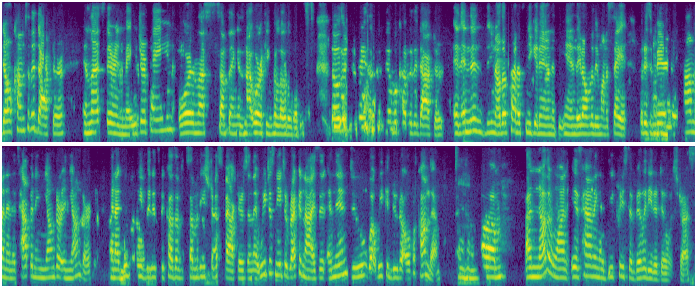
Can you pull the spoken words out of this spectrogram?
don't come to the doctor unless they're in major pain or unless something is not working below the waist. Those are the reasons that they will come to the doctor. And, and then, you know, they'll kind of sneak it in at the end. They don't really want to say it, but it's very, mm-hmm. very common and it's happening younger and younger. And I do believe that it's because of some of these stress factors and that we just need to recognize it and then do what we can do to overcome them. Mm-hmm. Um, another one is having a decreased ability to deal with stress.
